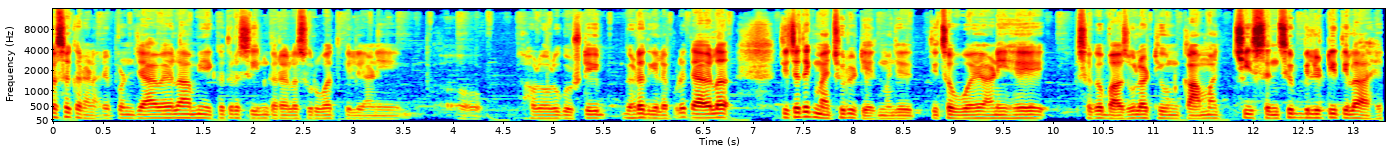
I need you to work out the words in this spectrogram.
कसं करणार आहे? पण ज्या वेळेला आम्ही एकत्र सीन करायला सुरुवात केली आणि हळूहळू गोष्टी घडत गेल्या पुढे त्यावेळेला तिच्यात एक मॅच्युरिटी आहे. म्हणजे तिचं वय आणि हे सगळं बाजूला ठेवून कामाची सेन्सिबिलिटी तिला आहे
